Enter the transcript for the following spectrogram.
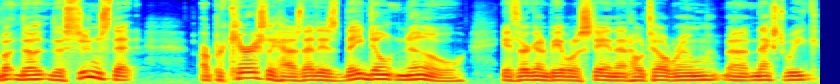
but the the students that are precariously housed, that is, they don't know if they're going to be able to stay in that hotel room uh, next week,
